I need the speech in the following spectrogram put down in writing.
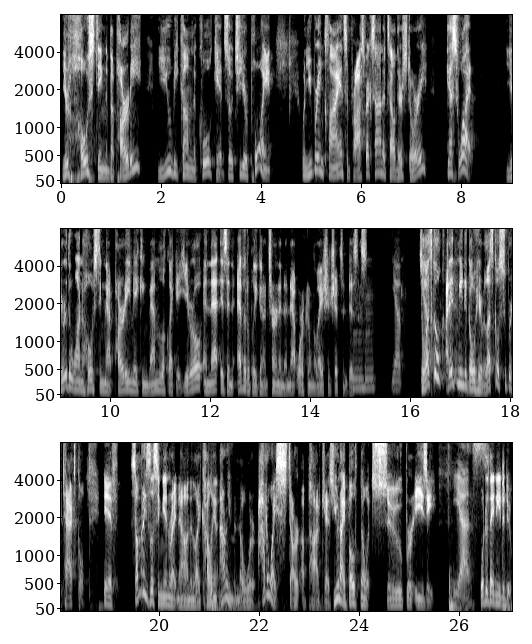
you're hosting the party, you become the cool kid. So, to your point, when you bring clients and prospects on to tell their story, guess what? You're the one hosting that party, making them look like a hero. And that is inevitably going to turn into networking relationships and business. Mm-hmm. Yep. So yep. let's go. I didn't mean to go here, but let's go super tactical. If somebody's listening in right now and they're like, Colleen, I don't even know where, how do I start a podcast? You and I both know it's super easy. Yes. What do they need to do?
